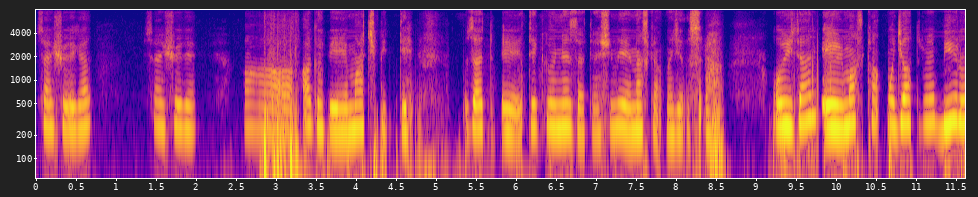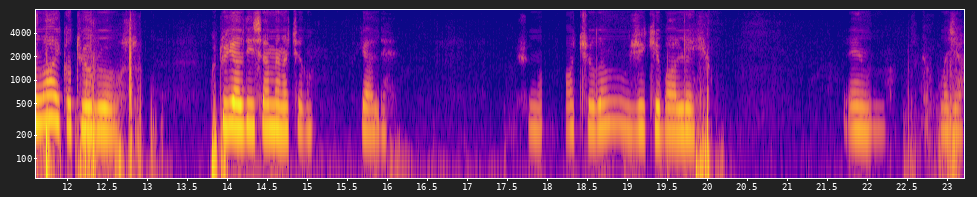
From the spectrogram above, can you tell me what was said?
Sen şöyle gel. Sen şöyle. Aa, aga be maç bitti. Zaten e, tek oyunu zaten. Şimdi elmas kapmacada sıra. O yüzden elmas kapmaca hatırına bir like atıyoruz. Kutu geldiyse hemen açalım. Geldi. Şunu Açalım. Jiki Barley. Benim kapmaca.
